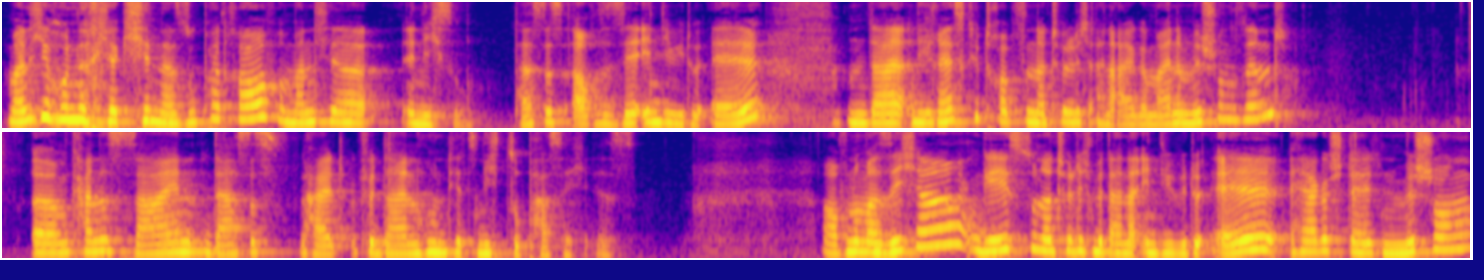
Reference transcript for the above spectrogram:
Manche Hunde reagieren da super drauf und manche nicht so. Das ist auch sehr individuell. Und da die Rescue-Tropfen natürlich eine allgemeine Mischung sind, ähm, kann es sein, dass es halt für deinen Hund jetzt nicht so passig ist. Auf Nummer sicher gehst du natürlich mit einer individuell hergestellten Mischung.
